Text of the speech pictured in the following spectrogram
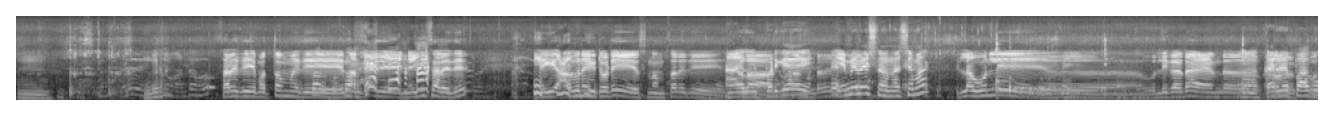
సార్ ఇది మొత్తం ఇది ఏంటంటే ఇది నెయ్యి సార్ ఇది. నెయ్యి ఆగు నెయ్యి తోటి వేస్తున్నాం సార్. ఇది ఇప్పటికే. ఏమేమి వేసినావు నరసింహ? ఇలా ఓన్లీ ఉల్లిగడ్డ అండ్ కరివేపాకు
